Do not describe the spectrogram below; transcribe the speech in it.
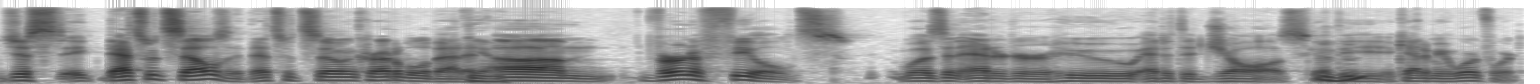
just it, that's what sells it. That's what's so incredible about it. Yeah. Um, Verna Fields was an editor who edited Jaws, got the Academy Award for it,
